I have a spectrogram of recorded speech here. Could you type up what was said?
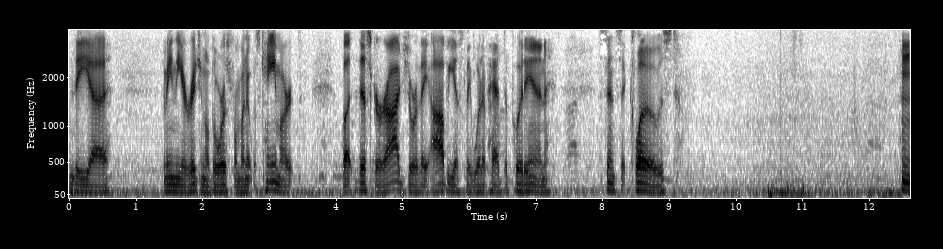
the, uh, I mean, the original doors from when it was Kmart. But this garage door they obviously would have had to put in since it closed. Hmm.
